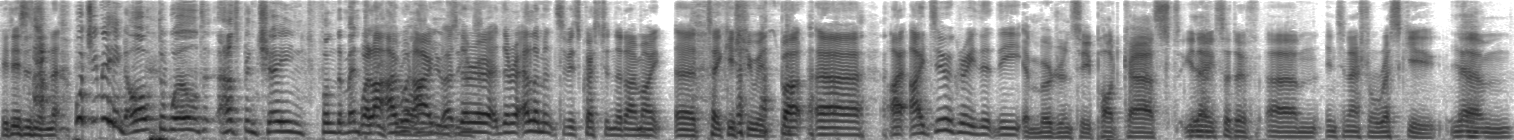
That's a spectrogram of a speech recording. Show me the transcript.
it isn't. An, What do you mean? Oh, the world has been changed fundamentally. well, I, I, I, there are there are elements of his question that I might uh, take issue with, but uh, I, I do agree that the emergency podcast, you know, sort of um, international rescue, Yeah. um,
